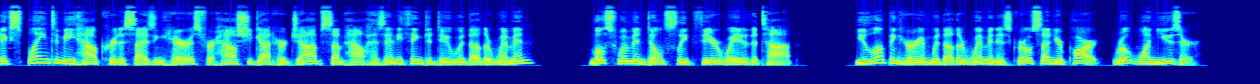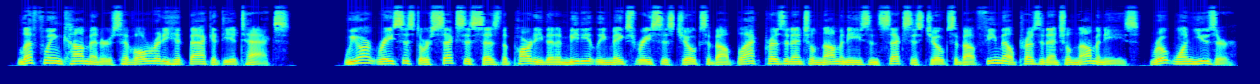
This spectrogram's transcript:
Explain to me how criticizing Harris for how she got her job somehow has anything to do with other women? Most women don't sleep their way to the top. You lumping her in with other women is gross on your part, wrote one user. Left wing commenters have already hit back at the attacks. We aren't racist or sexist, says the party that immediately makes racist jokes about black presidential nominees and sexist jokes about female presidential nominees, wrote one user.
